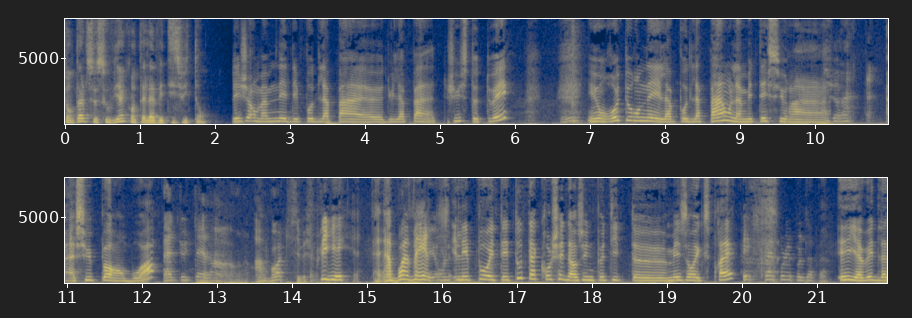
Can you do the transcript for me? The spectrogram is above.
Chantal se souvient quand elle avait 18 ans. Les gens m'amenaient des pots de lapin, euh, du lapin juste tué. Et on retournait la peau de lapin, on la mettait sur un, Sur un, un support en bois. un tutelle en, en bois qui s'est plié. Un bois vert. Et on- les pots étaient tout accrochés dans une petite euh, maison exprès. Exprès pour les pots de lapin. Et il y avait de la,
